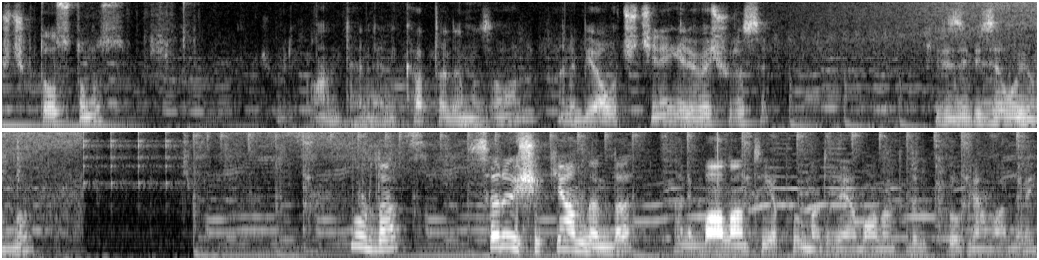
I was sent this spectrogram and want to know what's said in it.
Küçük dostumuz. Antenlerini katladığımız zaman hani bir avuç içine geliyor ve şurası prizi bize uyumlu. Burada sarı ışık yandığında hani bağlantı yapılmadı veya bağlantıda bir problem var demek.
